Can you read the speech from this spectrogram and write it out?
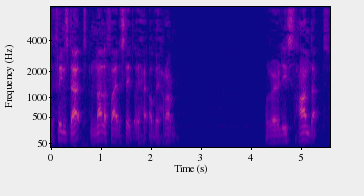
the things that nullify the state of of ihram, or very least harm that.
